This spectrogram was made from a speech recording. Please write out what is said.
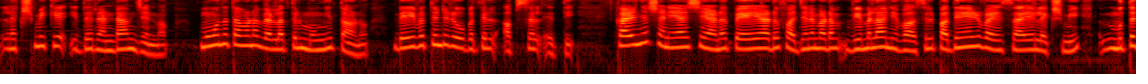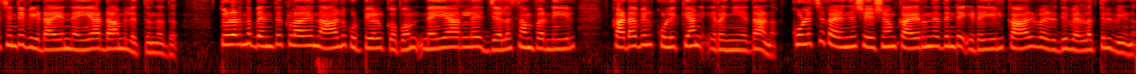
ലക്ഷ്മിക്ക് ഇത് രണ്ടാം ജന്മം. മൂന്ന് തവണ വെള്ളത്തിൽ മുങ്ങിത്താണു ദൈവത്തിന്റെ രൂപത്തിൽ അഫ്സൽ എത്തി. കഴിഞ്ഞ ശനിയാഴ്ചയാണ് പേയാട് ഭജനമഠം വിമല നിവാസിൽ പതിനേഴ് വയസ്സായ ലക്ഷ്മി മുത്തച്ഛന്റെ വീടായ നെയ്യാർ ഡാമിലെത്തുന്നത്. തുടർന്ന് ബന്ധുക്കളായ നാല് കുട്ടികൾക്കൊപ്പം നെയ്യാറിലെ ജലസംഭരണിയിൽ കടവിൽ കുളിക്കാൻ ഇറങ്ങിയതാണ്. കുളിച്ചു കഴിഞ്ഞ ശേഷം കയറുന്നതിന്റെ ഇടയിൽ കാൽ വഴുതി വെള്ളത്തിൽ വീണു.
